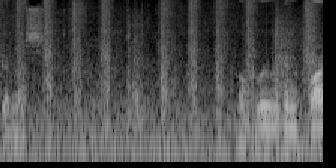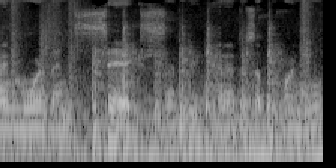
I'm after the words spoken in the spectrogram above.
goodness. Hopefully we can find more than six. That'd be kind of disappointing.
